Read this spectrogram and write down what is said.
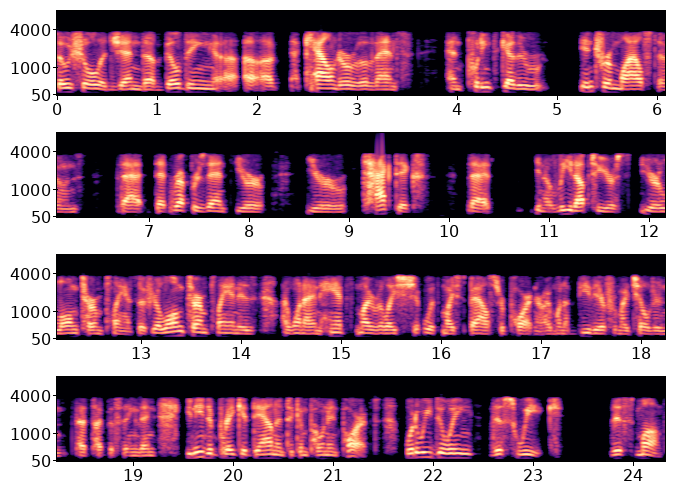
social agenda, building a, a, a calendar of events, and putting together interim milestones that that represent your your tactics that you know lead up to your your long-term plan. So if your long-term plan is I want to enhance my relationship with my spouse or partner, I want to be there for my children, that type of thing, then you need to break it down into component parts. What are we doing this week, this month,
